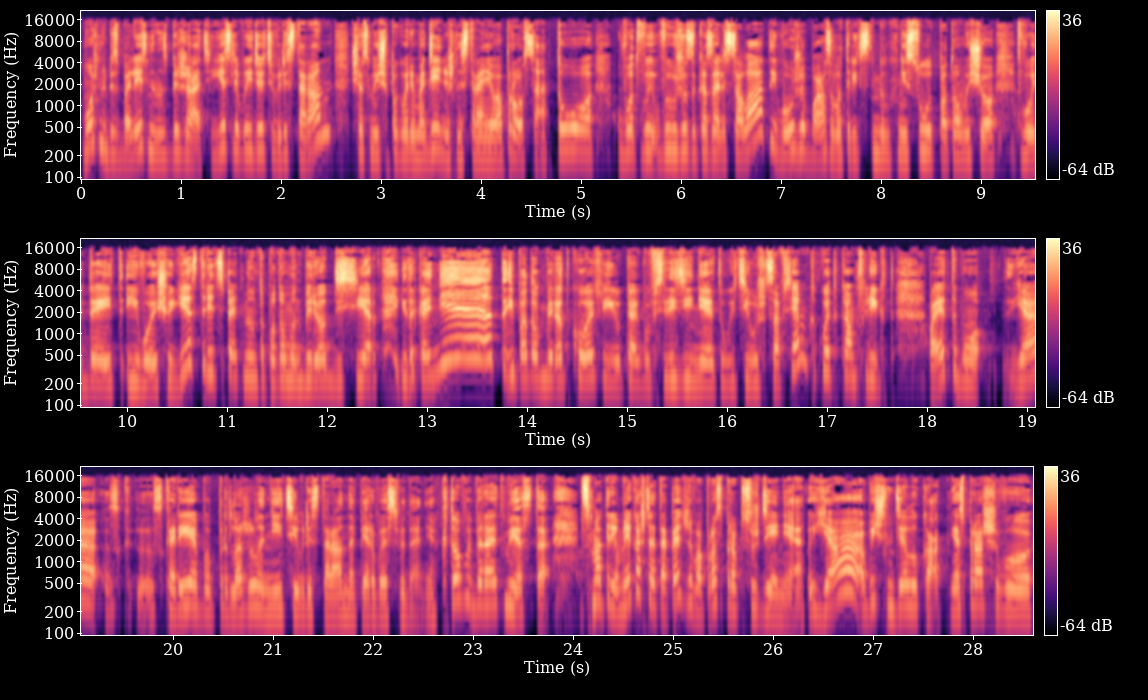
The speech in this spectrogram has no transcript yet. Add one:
можно безболезненно сбежать. Если вы идете в ресторан, сейчас мы еще поговорим о денежной стороне вопроса, то вот вы, вы уже заказали салат, его уже базово 30 минут несут, потом еще твой дейт и его его еще ест 35 минут, а потом он берет десерт и такая «нет!» и потом берет кофе, и как бы в середине это уйти уж совсем какой-то конфликт. Поэтому я скорее бы предложила не идти в ресторан на первое свидание. Кто выбирает место? Смотри, мне кажется, это опять же вопрос про обсуждение. Я обычно делаю как? Я спрашиваю,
